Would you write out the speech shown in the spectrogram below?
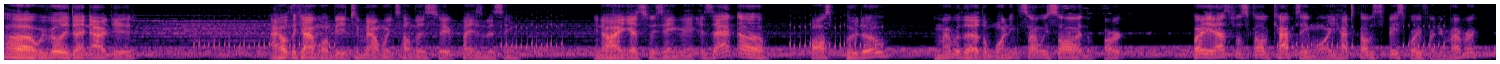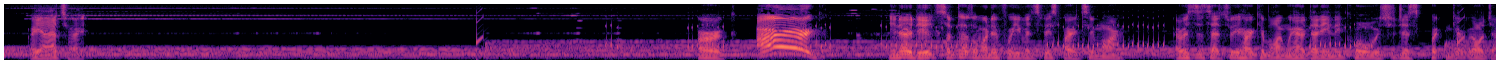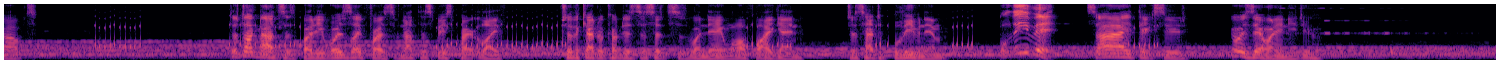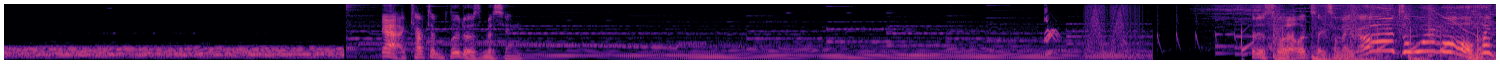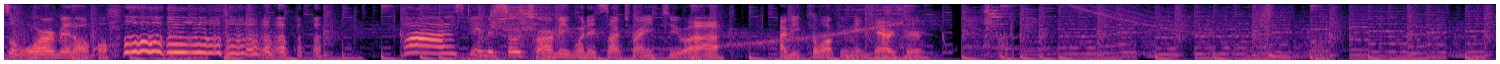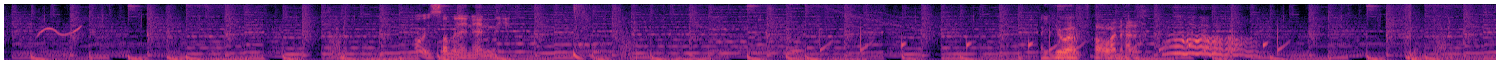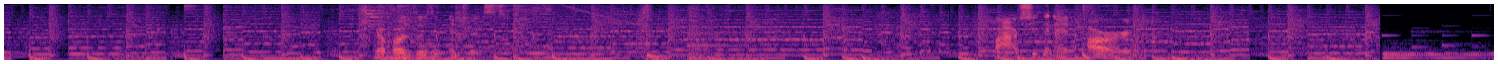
Oh, we really don't know, dude. I hope the cat won't be too mad when we tell him his favorite plane is missing. You know how he gets when he's angry. Is that uh Boss Pluto? Remember the the warning sign we saw in the park? Buddy, you're not supposed to call him Captain anymore. You have to call him Space Boyfriend, remember? Oh yeah, that's right. Erg. Erg! You know, dude, sometimes I wonder if we're even space pirates anymore. Ever since that sweetheart came along, we haven't done anything cool. We should just quit and get real jobs. Don't talk nonsense, buddy. What is life for us if not the space pirate life? Sure the captain will come to his senses one day and we'll all fly again. Just have to believe in him. Believe it! Sigh, thanks, dude. You're always there when I need you. Yeah, Captain Pluto's missing. Put have swore that looks like something. Oh, it's a wormhole! It's a wormhole. ah, this game is so charming when it's not trying to uh, have you kill off your main character. Oh, he summoned an enemy. A UFO and I. UFO is losing interest. Hmm. Wow, she can hit hard.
